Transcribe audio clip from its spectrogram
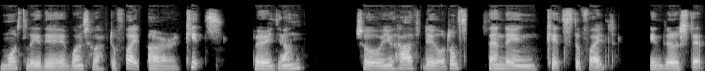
mostly the ones who have to fight are kids, very young. So you have the adults sending kids to fight in their stead,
